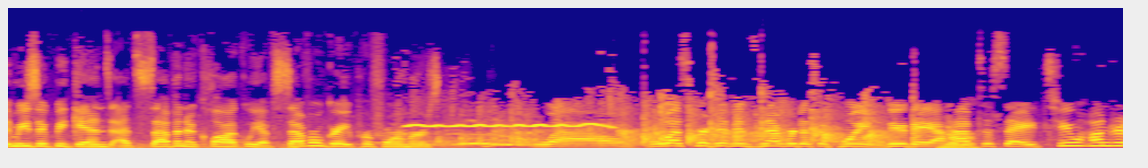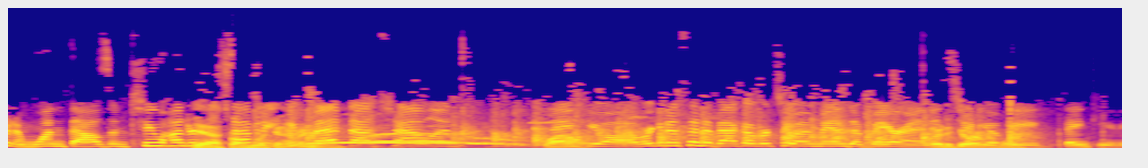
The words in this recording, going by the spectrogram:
The music begins at 7 o'clock. We have several great performers. Wow. West Virginians never disappoint, do they? I Never. have to say, 201,270. Yeah, that's I'm looking at you right met now. that challenge. Wow. Thank you all. We're going to send it back over to Amanda Barron Way in to go, Studio B. Thank you.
